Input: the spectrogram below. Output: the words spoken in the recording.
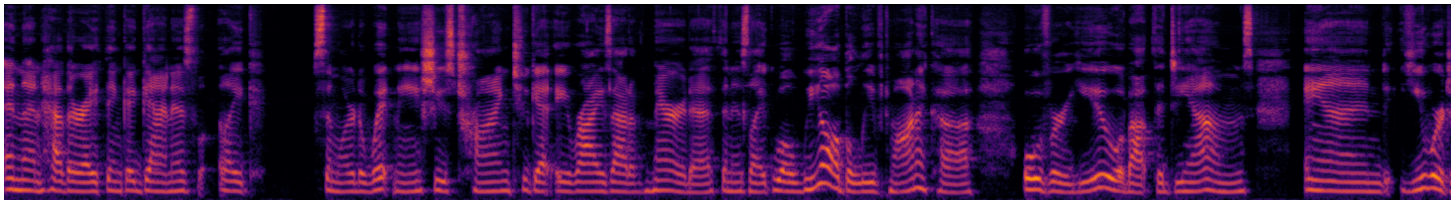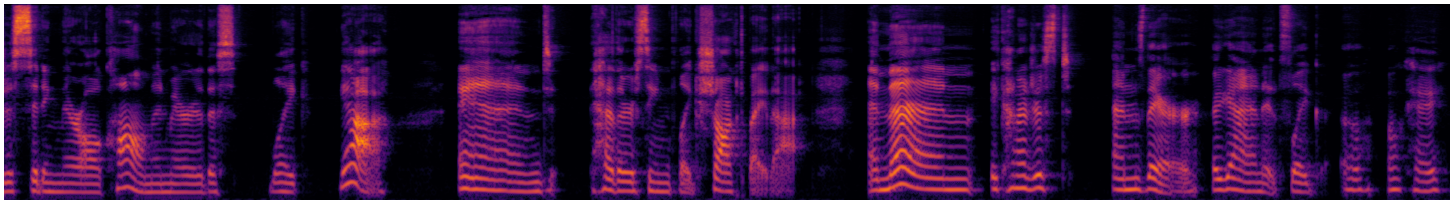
and then Heather, I think again is like similar to Whitney, she's trying to get a rise out of Meredith and is like, Well, we all believed Monica over you about the DMs, and you were just sitting there all calm. And Meredith's like, Yeah. And Heather seemed like shocked by that. And then it kind of just ends there. Again, it's like, Oh, okay.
